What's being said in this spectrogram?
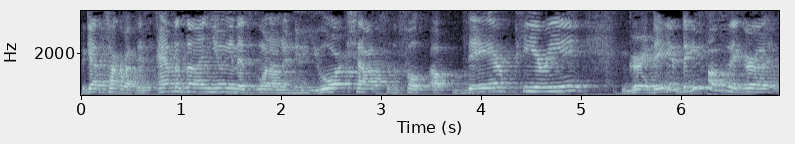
We got to talk about this Amazon union that's going on in New York. Shout out to the folks up there, period. Girl, they folks say, girl,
